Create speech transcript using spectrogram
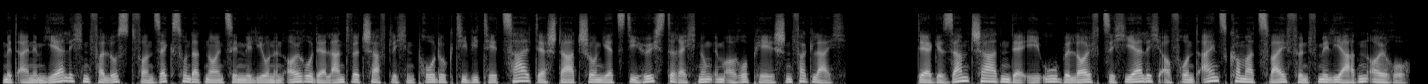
Mit einem jährlichen Verlust von 619 Millionen Euro der landwirtschaftlichen Produktivität zahlt der Staat schon jetzt die höchste Rechnung im europäischen Vergleich. Der Gesamtschaden der EU beläuft sich jährlich auf rund 1,25 Milliarden Euro.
